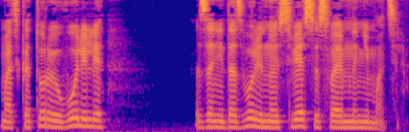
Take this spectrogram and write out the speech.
мать которой уволили за недозволенную связь со своим нанимателем.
